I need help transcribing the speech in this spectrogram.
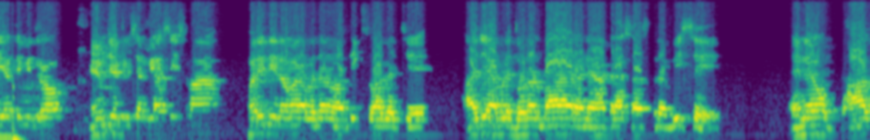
વિદ્યાર્થી મિત્રો એમજે ટ્યુશન ક્લાસીસમાં ફરીથી તમારા બધાનું હાર્દિક સ્વાગત છે. આજે આપણે ધોરણ બાર અને આંકડા શાસ્ત્ર વિશે એનો ભાગ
